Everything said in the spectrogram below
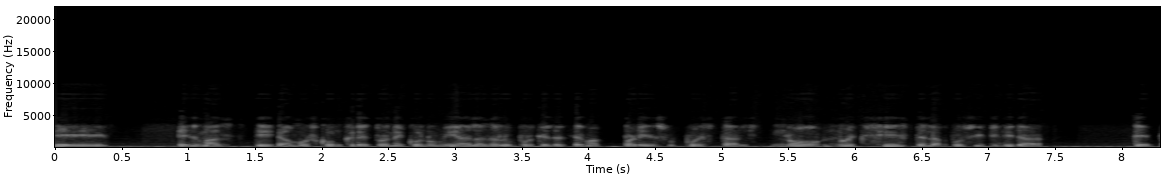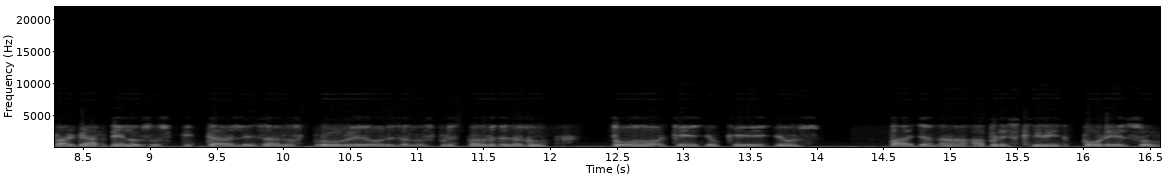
eh, el más, digamos, concreto en economía de la salud, porque es el tema presupuestal. No, no existe la posibilidad de pagarle a los hospitales, a los proveedores, a los prestadores de salud, todo aquello que ellos vayan a, a prescribir. Por eso,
